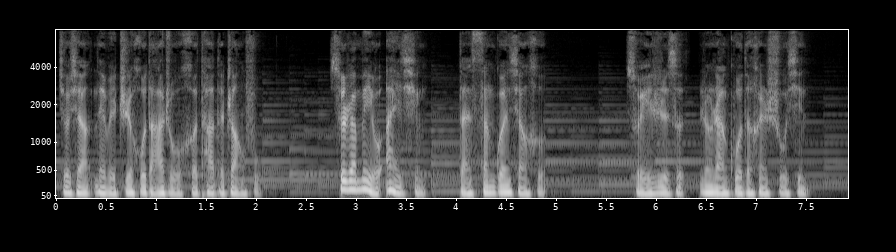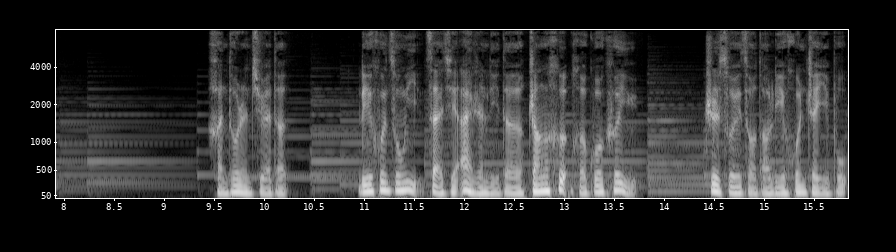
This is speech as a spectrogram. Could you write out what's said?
就像那位知乎答主和她的丈夫，虽然没有爱情，但三观相合，所以日子仍然过得很舒心。很多人觉得。离婚综艺《再见爱人》里的张赫和郭柯宇，之所以走到离婚这一步，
